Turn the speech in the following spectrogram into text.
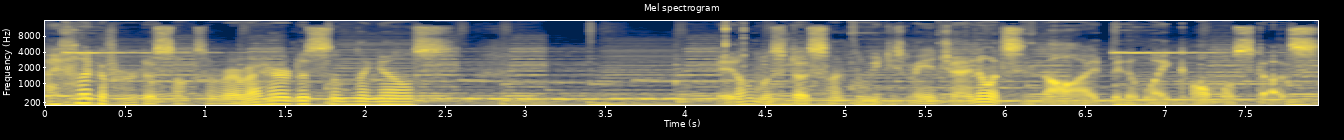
I feel like I've heard this song somewhere. Have I heard this something else? It almost does sound like Luigi's Mansion. I know it's not, but it like almost does.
